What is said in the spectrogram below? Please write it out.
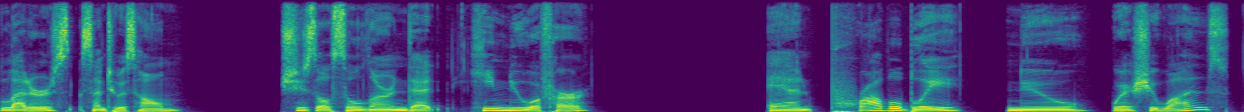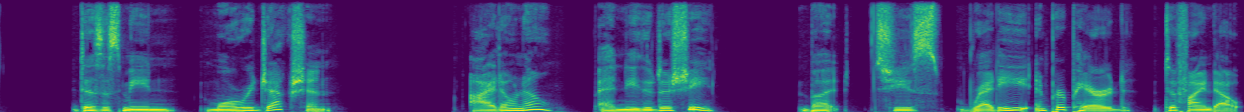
letters sent to his home. She's also learned that he knew of her and probably knew where she was. Does this mean more rejection? I don't know, and neither does she. But she's ready and prepared to find out.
